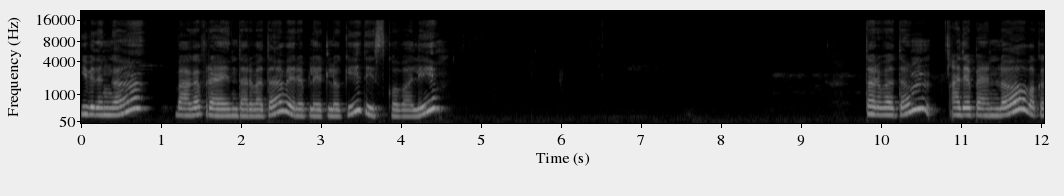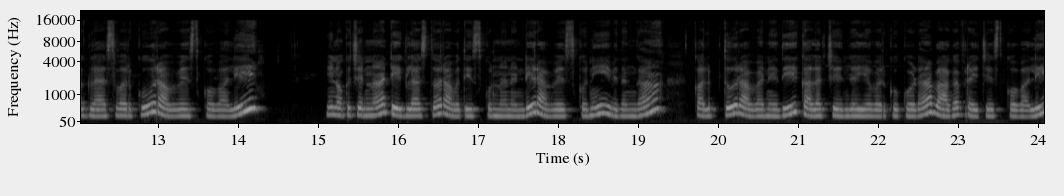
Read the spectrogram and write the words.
ఈ విధంగా బాగా ఫ్రై అయిన తర్వాత వేరే ప్లేట్లోకి తీసుకోవాలి. తర్వాత అదే ప్యాన్లో ఒక గ్లాస్ వరకు రవ్వ వేసుకోవాలి. నేను ఒక చిన్న టీ గ్లాస్తో రవ్వ తీసుకున్నానండి. రవ్వ వేసుకొని ఈ విధంగా కలుపుతూ రవ్వ అనేది కలర్ చేంజ్ అయ్యే వరకు కూడా బాగా ఫ్రై చేసుకోవాలి.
